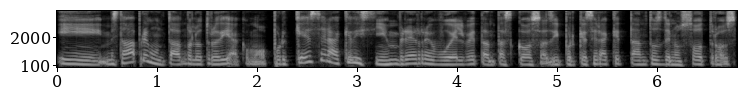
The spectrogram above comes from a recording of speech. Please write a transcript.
Y me estaba preguntando el otro día como, ¿por qué será que diciembre revuelve tantas cosas y por ¿Por qué será que tantos de nosotros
